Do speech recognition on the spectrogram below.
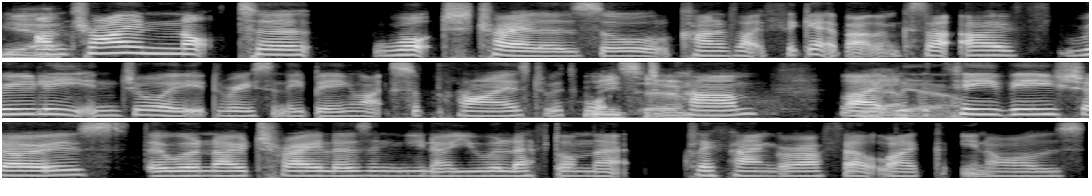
Yeah. I'm trying not to watch trailers or kind of like forget about them because I've really enjoyed recently being like surprised with Me what's to come. Like Yeah. with Yeah. the TV shows, there were no trailers, and you know you were left on that cliffhanger. I felt like you know I was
